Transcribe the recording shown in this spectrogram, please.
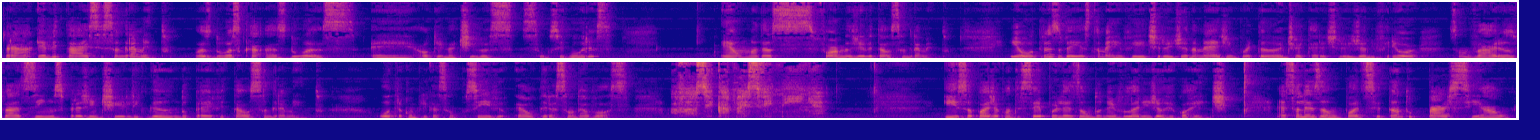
Para evitar esse sangramento. As duas, as duas é, alternativas são seguras, é uma das formas de evitar o sangramento. E outras veias também, veia tiroidiana média, importante, artéria tiroidiana inferior, são vários vasinhos para a gente ir ligando para evitar o sangramento. Outra complicação possível é a alteração da voz. A voz fica mais fininha. Isso pode acontecer por lesão do nervo laringeu recorrente. Essa lesão pode ser tanto parcial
